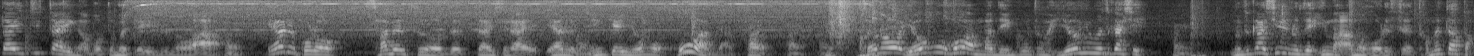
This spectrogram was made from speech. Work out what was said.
体自体が求めているのは、はい、やはりこの差別を絶対しないいわゆる人権擁護法案であって、はい。はい、その擁護法案まで行くことが非常に難しい。難しいので今あの法律で止めたと。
